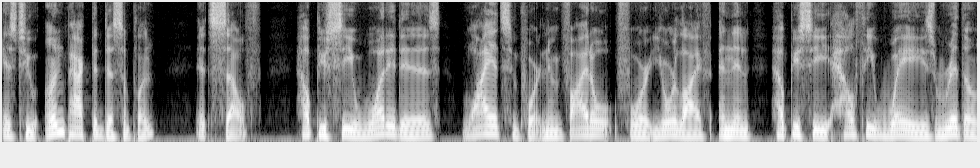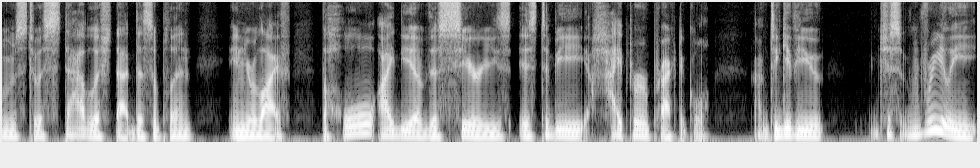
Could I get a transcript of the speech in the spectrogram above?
is to unpack the discipline itself, help you see what it is why it's important and vital for your life, and then help you see healthy ways, rhythms to establish that discipline in your life. The whole idea of this series is to be hyper practical, um, to give you just really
